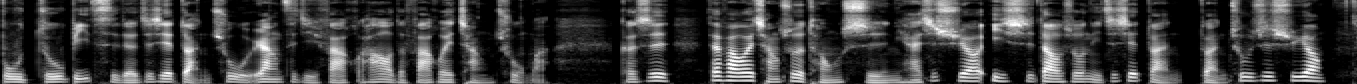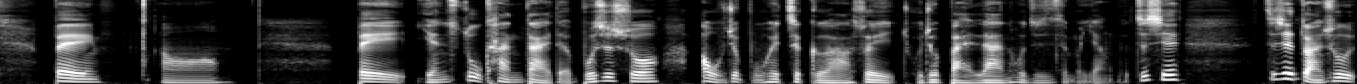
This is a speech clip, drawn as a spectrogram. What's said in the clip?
补足彼此的这些短处，让自己发挥好好的发挥长处嘛。可是，在发挥长处的同时，你还是需要意识到，说你这些短短处是需要被哦被严肃看待的，不是说啊我就不会这个啊，所以我就摆烂或者是怎么样的。这些这些短处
